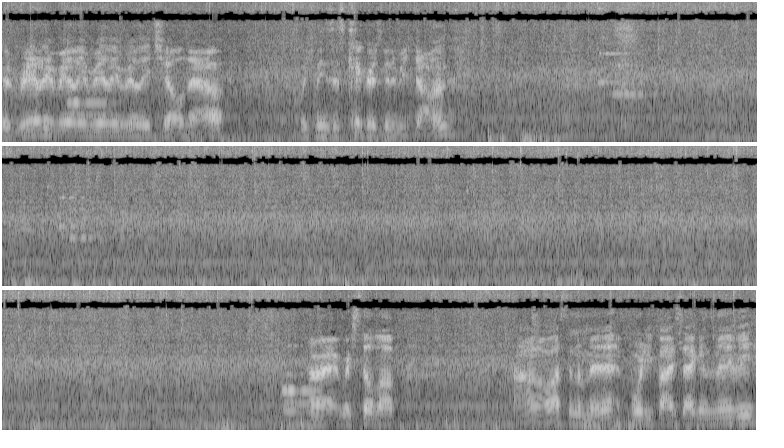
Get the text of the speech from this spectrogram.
It really, really, really, really chilled out, which means this kicker is going to be done. All right, we're still up. I don't know, less than a minute, 45 seconds maybe.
